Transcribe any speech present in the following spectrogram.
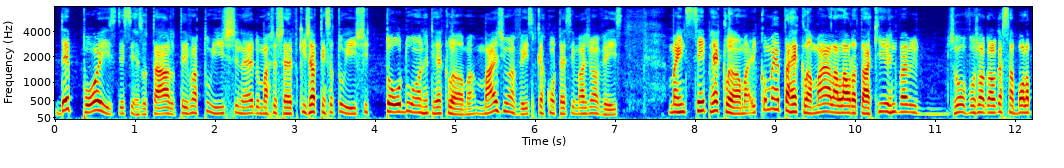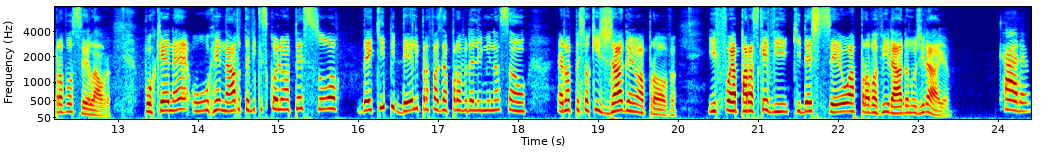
Depois desse resultado, teve uma twist, né, do Masterchef que já tem essa twist, todo ano a gente reclama, mais de uma vez, porque acontece mais de uma vez. Mas a gente sempre reclama. E como é para reclamar, a Laura tá aqui, a gente vai vou jogar logo essa bola para você, Laura. Porque, né, o Renato teve que escolher uma pessoa da equipe dele para fazer a prova de eliminação. Era uma pessoa que já ganhou a prova. E foi a Paraskevi que desceu a prova virada no Jiraya. Cara,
